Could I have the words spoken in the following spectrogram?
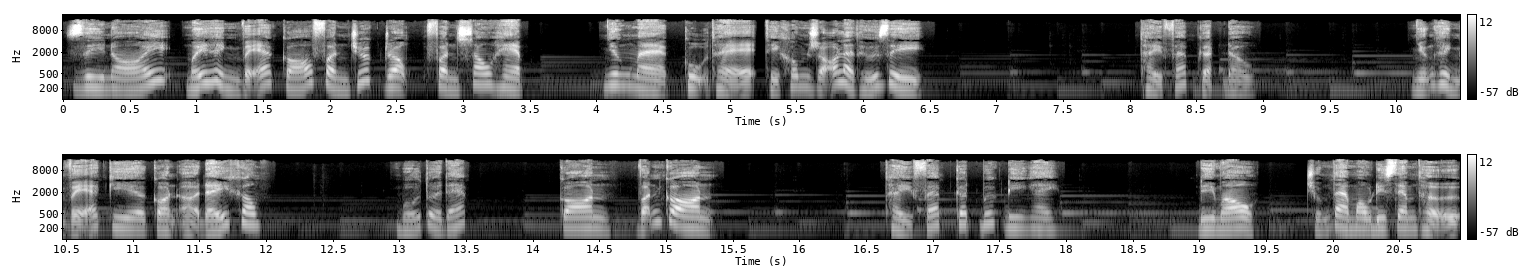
Dì nói mấy hình vẽ có phần trước rộng, phần sau hẹp, nhưng mà cụ thể thì không rõ là thứ gì. Thầy Pháp gật đầu. Những hình vẽ kia còn ở đấy không? Bố tôi đáp. Còn, vẫn còn. Thầy Pháp cất bước đi ngay. Đi mau, chúng ta mau đi xem thử.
